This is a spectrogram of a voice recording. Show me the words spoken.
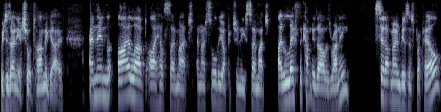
which is only a short time ago. And then I loved iHealth so much and I saw the opportunity so much. I left the company that I was running, set up my own business, Propell,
